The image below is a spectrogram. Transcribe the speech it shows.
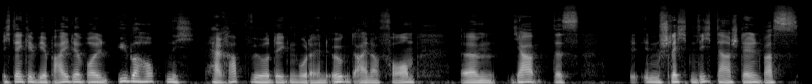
ich denke, wir beide wollen überhaupt nicht herabwürdigen oder in irgendeiner Form, ähm, ja, das in einem schlechten Licht darstellen, was,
